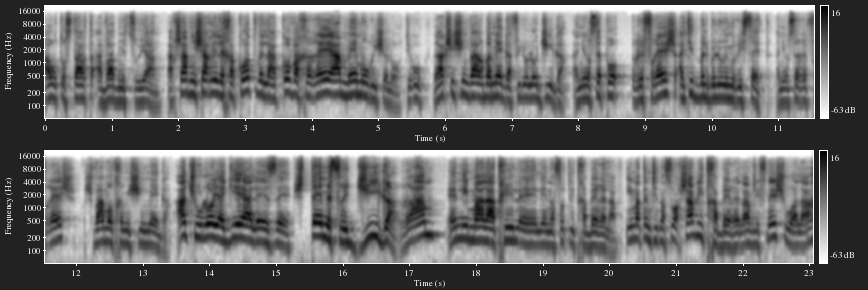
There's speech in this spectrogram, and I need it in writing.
אוטו סטארט עבד מצוין. עכשיו נשאר לי לחכות ולעקוב אחרי הממורי שלו. תראו, רק 64 מגה, אפילו לא ג'יגה. אני עושה פה רפרש, אל תתבלבלו עם ריסט. אני עושה רפרש, 750 מגה. עד שהוא לא יגיע לאיזה 12 ג'יגה רם, אין לי מה להתחיל אה, לנסות להתחבר אליו. אם אתם תנסו עכשיו להתחבר אליו, לפני שהוא עלה,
